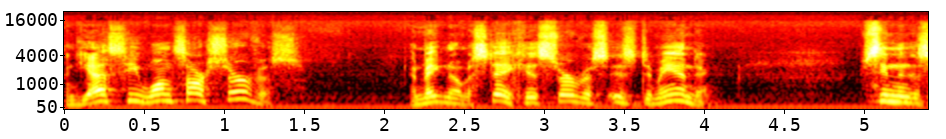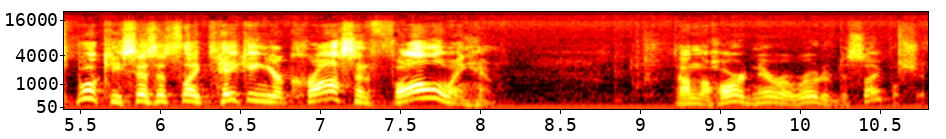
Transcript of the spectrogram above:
And yes, he wants our service. And make no mistake, his service is demanding. Seen in this book, he says it's like taking your cross and following him down the hard, narrow road of discipleship.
